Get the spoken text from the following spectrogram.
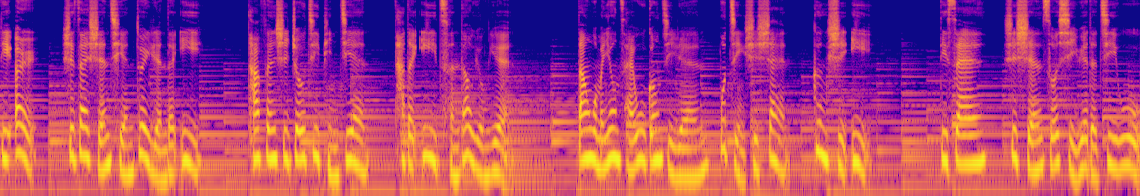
第二是在神前对人的义，他分施周济贫贱，他的义存到永远。当我们用财物供给人，不仅是善，更是义。第三是神所喜悦的祭物。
